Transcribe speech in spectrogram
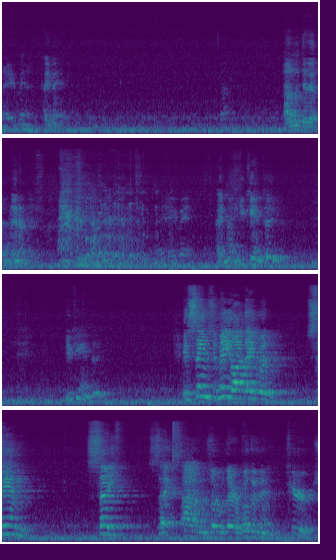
Amen. Amen. I looked it up on the internet. Amen. You can too. You can too. It seems to me like they would send safe sex items over there rather than cures.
